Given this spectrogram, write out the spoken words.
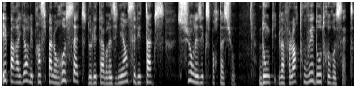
et par ailleurs, les principales recettes de l'État brésilien, c'est les taxes sur les exportations. Donc il va falloir trouver d'autres recettes.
